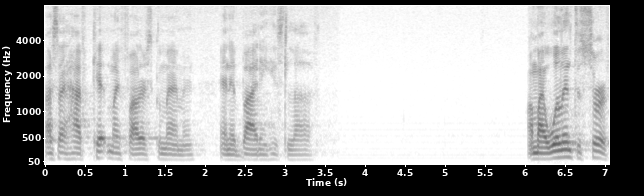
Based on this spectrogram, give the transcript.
as I have kept my Father's commandment and abide in his love. Am I willing to serve?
